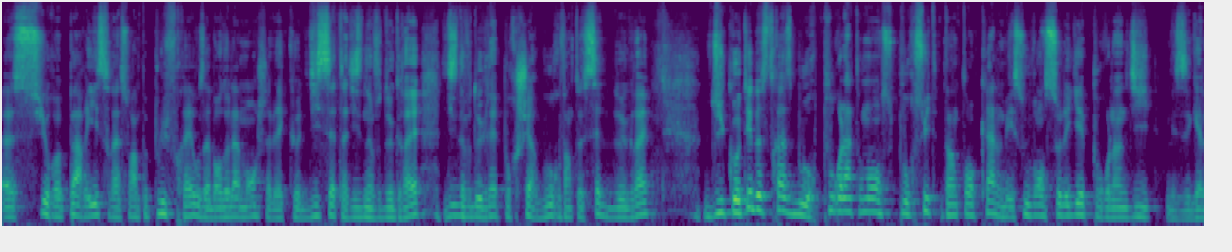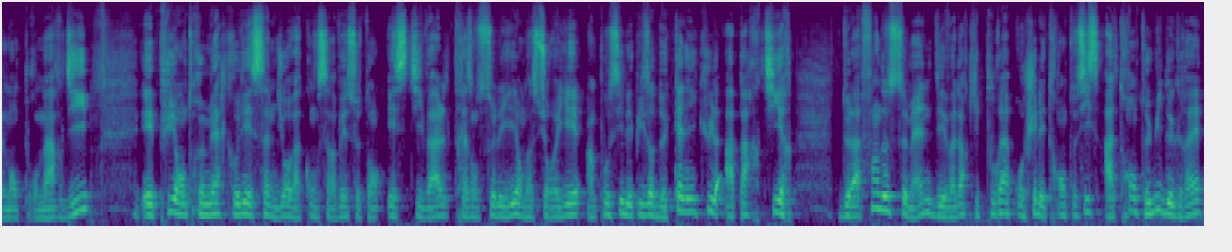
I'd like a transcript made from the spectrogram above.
euh, sur Paris, ce sera un peu plus frais aux abords de la Manche avec 17 à 19 degrés, 19 degrés pour Cherbourg, 27 degrés du côté de Strasbourg. Pour la tendance, poursuite d'un temps calme et souvent ensoleillé pour lundi, mais également pour mardi. Et puis entre mercredi et samedi, on va conserver ce temps estival, très ensoleillé. On va surveiller un possible épisode de canicule à partir de la fin de semaine, des valeurs qui pourraient approcher les 36 à 38 degrés,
